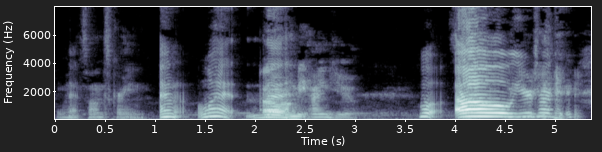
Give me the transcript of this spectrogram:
when it's on screen. And what? Oh, I'm behind you. well, oh, you're talking.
